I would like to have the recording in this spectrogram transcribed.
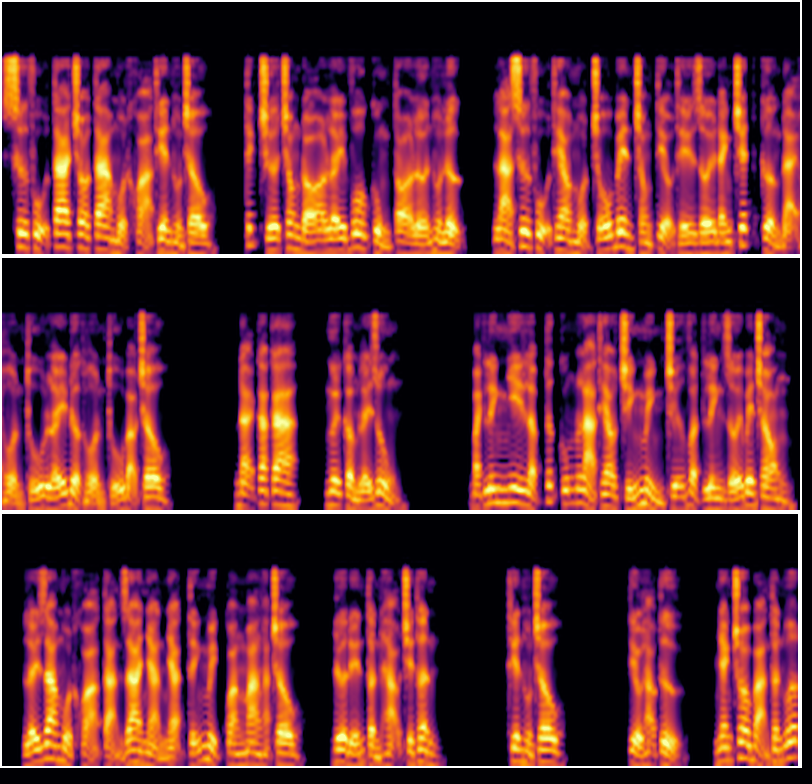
sư phụ ta cho ta một khỏa thiên hồn châu, tích chứa trong đó lấy vô cùng to lớn hồn lực, là sư phụ theo một chỗ bên trong tiểu thế giới đánh chết cường đại hồn thú lấy được hồn thú bảo châu. Đại ca ca, ngươi cầm lấy dùng. Bạch Linh Nhi lập tức cũng là theo chính mình chữ vật linh giới bên trong, lấy ra một khỏa tản ra nhàn nhạt tĩnh mịch quang mang hạt châu, đưa đến tần hạo trên thân. Thiên hồn châu. Tiểu hạo tử, nhanh cho bản thân ướt,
